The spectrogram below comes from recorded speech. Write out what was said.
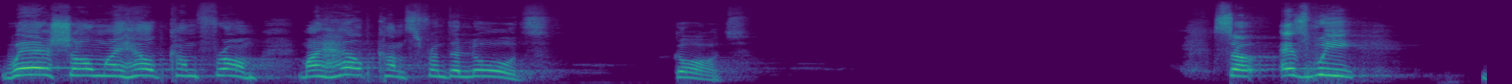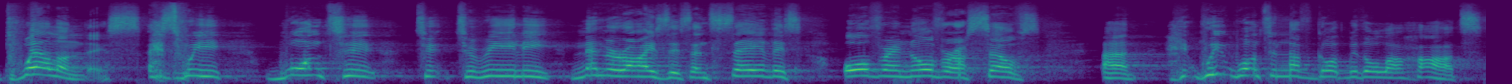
Where shall my help come from? My help comes from the Lord God. So as we dwell on this, as we want to, to, to really memorize this and say this over and over ourselves, uh, we want to love God with all our hearts.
